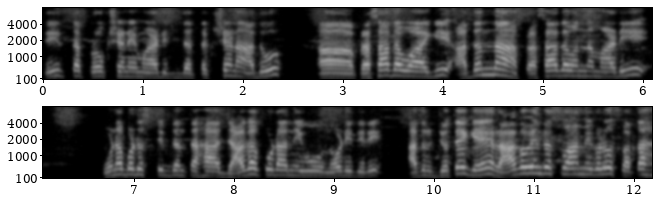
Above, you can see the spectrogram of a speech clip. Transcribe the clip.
ತೀರ್ಥ ಪ್ರೋಕ್ಷಣೆ ಮಾಡಿದ್ದ ತಕ್ಷಣ ಅದು, ಆ, ಪ್ರಸಾದವಾಗಿ ಅದನ್ನ ಪ್ರಸಾದವನ್ನ ಮಾಡಿ ಉಣಬಡಿಸ್ತಿದ್ದಂತಹ ಜಾಗ ಕೂಡ ನೀವು ನೋಡಿದಿರಿ. ಅದ್ರ ಜೊತೆಗೆ ರಾಘವೇಂದ್ರ ಸ್ವಾಮಿಗಳು ಸ್ವತಃ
